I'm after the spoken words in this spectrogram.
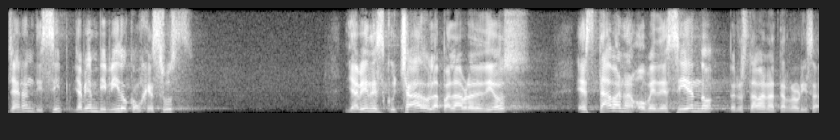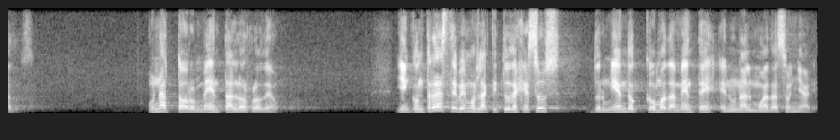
ya eran discípulos, ya habían vivido con Jesús, ya habían escuchado la palabra de Dios, estaban obedeciendo, pero estaban aterrorizados. Una tormenta los rodeó. Y en contraste vemos la actitud de Jesús durmiendo cómodamente en una almohada soñare.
